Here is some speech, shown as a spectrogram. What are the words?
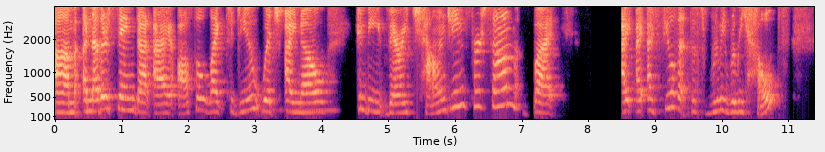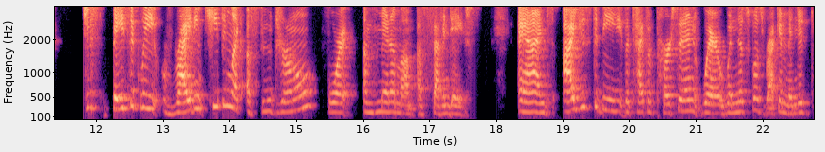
Um, another thing that i also like to do which i know can be very challenging for some but I, I, I feel that this really, really helps. Just basically writing, keeping like a food journal for a minimum of seven days. And I used to be the type of person where when this was recommended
